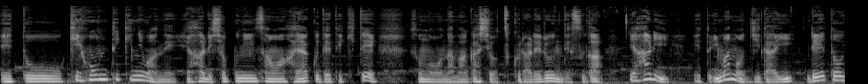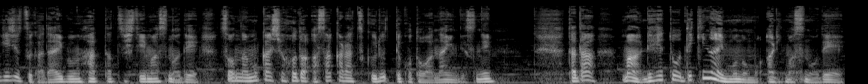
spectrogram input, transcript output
えっ、ー、と、基本的にはね、やはり職人さんは早く出てきて、その生菓子を作られるんですが、やはり、えっ、ー、と、今の時代、冷凍技術がだいぶ発達していますので、そんな昔ほど朝から作るってことはないんですね。ただ、まあ、冷凍できないものもありますので、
